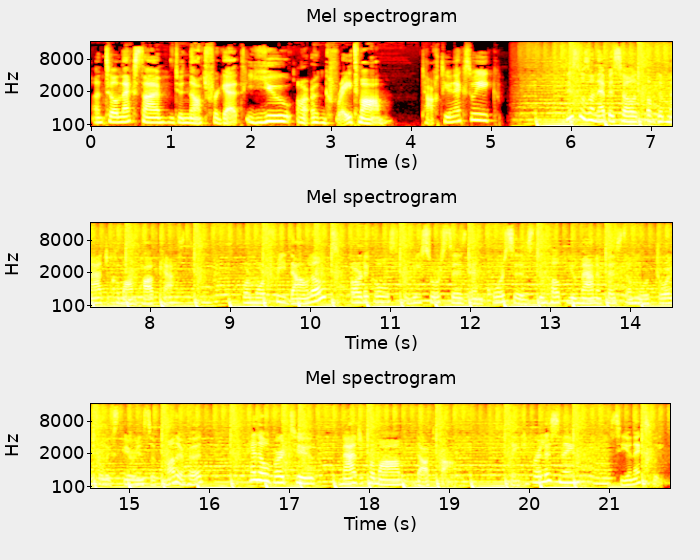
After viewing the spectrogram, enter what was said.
Until next time, do not forget you are a great mom. Talk to you next week. This was an episode of the Magical Mom Podcast. For more free downloads, articles, resources, and courses to help you manifest a more joyful experience of motherhood, head over to magicalmom.com. Thank you for listening. See you next week.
